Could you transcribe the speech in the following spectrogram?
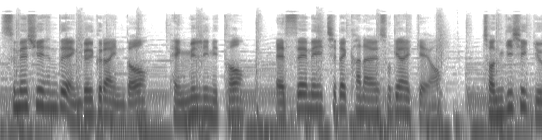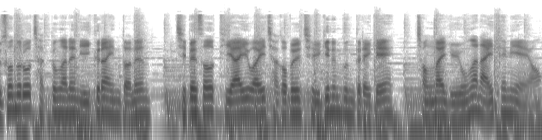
스매쉬 핸드 앵글 그라인더 100mm SMH100 하나를 소개할게요. 전기식 유선으로 작동하는 이 그라인더는 집에서 DIY 작업을 즐기는 분들에게 정말 유용한 아이템이에요.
